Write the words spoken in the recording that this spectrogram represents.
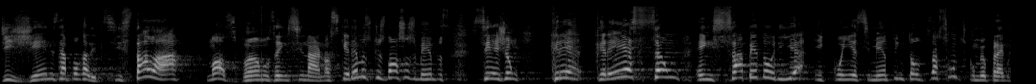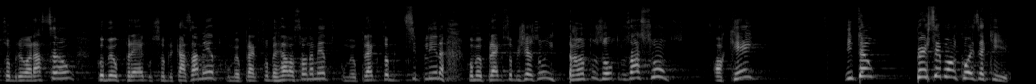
de Gênesis a Apocalipse. Se está lá, nós vamos ensinar. Nós queremos que os nossos membros sejam, cre, cresçam em sabedoria e conhecimento em todos os assuntos, como eu prego sobre oração, como eu prego sobre casamento, como eu prego sobre relacionamento, como eu prego sobre disciplina, como eu prego sobre Jesus e tantos outros assuntos, ok? Então, perceba uma coisa aqui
